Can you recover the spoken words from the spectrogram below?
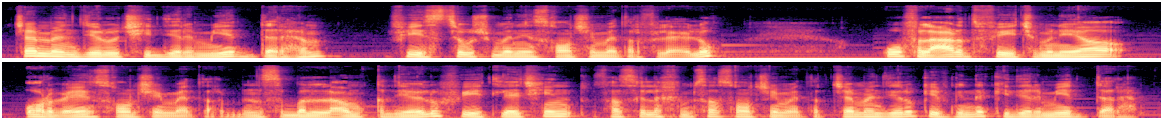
الثمن ديالو تيدير 100 درهم فيه 86 سنتيمتر في العلو. وفي العرض فيه 48 سنتيمتر. بالنسبة للعمق ديالو فيه 30.5 سنتيمتر. الثمن ديالو كيف قلنا كيدير 100 درهم.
